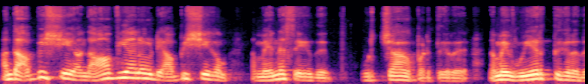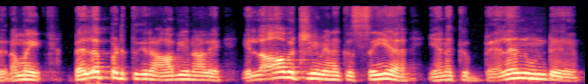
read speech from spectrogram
அந்த அபிஷேகம் அந்த ஆவியானவருடைய அபிஷேகம் நம்ம என்ன செய்யுது? உற்சாகப்படுத்துகிறது. நம்மை உயர்த்துகிறது. நம்மை பலப்படுத்துகிற ஆவியனாலே எல்லாவற்றையும் எனக்கு செய்ய எனக்கு பலன் உண்டு.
